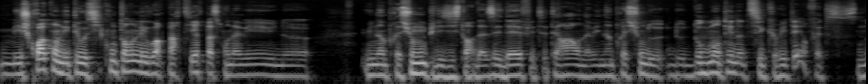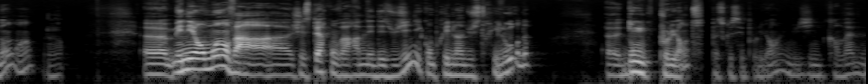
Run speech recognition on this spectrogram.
Mais je crois qu'on était aussi content de les voir partir parce qu'on avait une une impression, puis les histoires d'AZF, etc. On avait une impression de- de- d'augmenter notre sécurité. En fait, non. hein. Non. Euh, mais néanmoins, j'espère qu'on va ramener des usines, y compris de l'industrie lourde, euh, donc polluante, parce que c'est polluant, une usine quand même.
